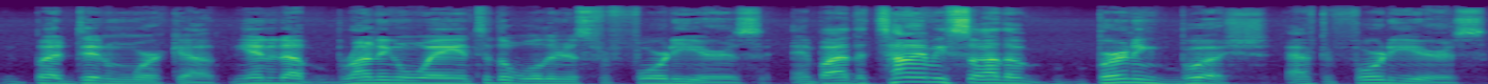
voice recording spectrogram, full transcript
but it didn't work out. He ended up running away into the wilderness for 40 years. And by the time he saw the burning bush after 40 years,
